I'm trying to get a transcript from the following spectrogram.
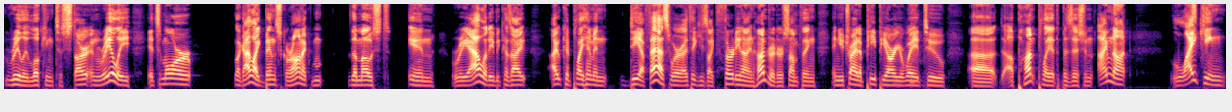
really looking to start, and really it's more like I like Ben Skowronek the most in reality because I I could play him in DFS where I think he's like 3900 or something and you try to PPR your way to uh, a punt play at the position. I'm not liking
